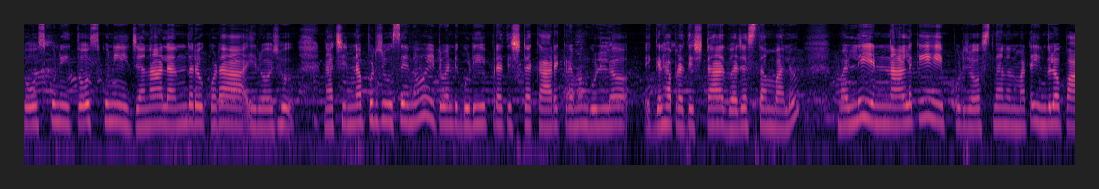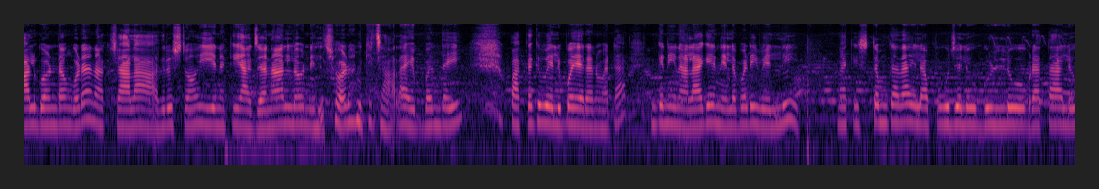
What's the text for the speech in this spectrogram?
తోసుకుని తోసుకుని జనాలందరూ కూడా ఈరోజు నా చిన్నప్పుడు చూసాను. ఇటువంటి గుడి ప్రతిష్ట కార్యక్రమం గుడిలో విగ్రహ ప్రతిష్ట ధ్వజస్తంభాలు. మళ్ళీ ఇన్నాళ్ళకి ఇప్పుడు చూస్తున్నాను అనమాట ఇందులో పాల్గొనడం కూడా నాకు చాలా అదృష్టం. ఈయనకి ఆ జనాల్లో నిల్చోవడానికి చాలా ఇబ్బంది అయ్యి పక్కకి వెళ్ళిపోయారనమాట ఇంకా నేను అలాగే నిలబడి వెళ్ళి నాకు ఇష్టం కదా ఇలా పూజలు గుళ్ళు వ్రతాలు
